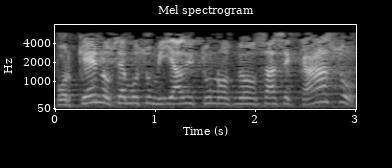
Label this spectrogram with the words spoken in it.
¿Por qué nos hemos humillado y tú no nos haces caso?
